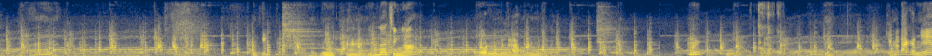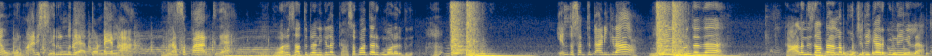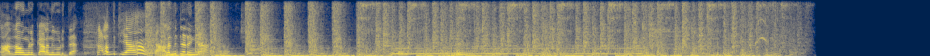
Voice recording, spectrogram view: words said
என்னாச்சுங்கண்ணா? ஒண்ணும் இல்லடா ஒண்ணும் இல்லடா கண்ணு ஒரு மாதிரி செருமுதே தொண்டையெல்லாம். கசப்பா இருக்குதே. வர சத்து டானிக்கெல்லாம் கசப்பா தான் இருக்கும் போல இருக்குது. எந்த சத்து டானிக்கடா நீங்க கொடுத்தத. கலந்து சாப்பிட்டா நல்லா புச்சிட்டிக்கா இருக்கும் நீங்கல்ல அதான் உங்களுக்கு கலந்து கொடுத்தேன். கலந்துட்டியா? கலந்துட்டேனுங்கண்ணா.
